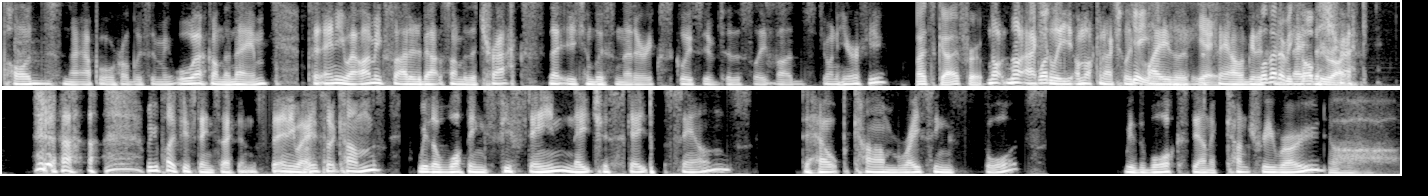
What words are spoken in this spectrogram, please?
pods. No, Apple will probably send me. We'll work on the name. But anyway, I'm excited about some of the tracks that you can listen that are exclusive to the SleepBuds. Do you want to hear a few? Let's go for it. Not, not actually. I'm not going to actually Yeah, yeah, play the, yeah, the yeah. sound. I'm going to Well, that'd be copyright. we can play 15 seconds. But anyway, so it comes with a whopping 15 naturescape sounds to help calm racing thoughts with walks down a country road, Oh,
